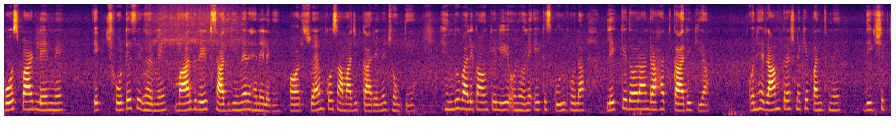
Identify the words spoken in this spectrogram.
बोसपार्ड लेन में एक छोटे से घर में मार्गरेट सादगी में रहने लगी और स्वयं को सामाजिक कार्य में झोंक दिया। हिंदू बालिकाओं के लिए उन्होंने एक स्कूल खोला प्लेग के दौरान राहत कार्य किया। उन्हें रामकृष्ण के पंथ में दीक्षित किया।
